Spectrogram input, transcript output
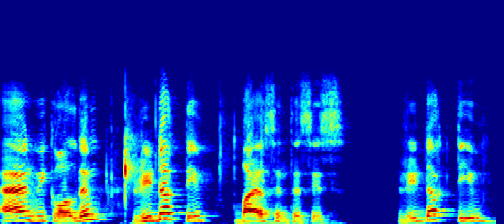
and we call them reductive biosynthesis. Reductive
